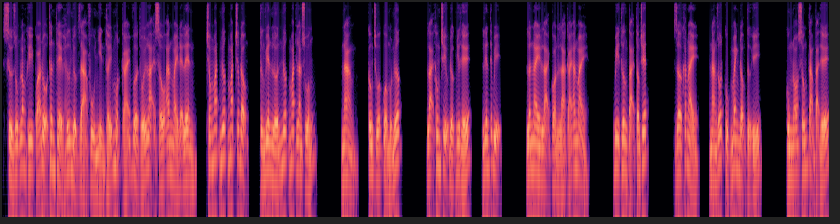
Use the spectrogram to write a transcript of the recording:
Sử dụng long khí quá độ thân thể hư nhược giả phù nhìn thấy một cái vừa thối lại xấu ăn mày đẻ lên, trong mắt nước mắt chất động, từng viên lớn nước mắt lan xuống. Nàng, công chúa của một nước. Lại không chịu được như thế, liên tiếp bị. Lần này lại còn là cái ăn mày. Bi thương tại tâm chết. Giờ khắc này, nàng rốt cục manh động tự ý. Cùng nó sống tạm tại thế,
